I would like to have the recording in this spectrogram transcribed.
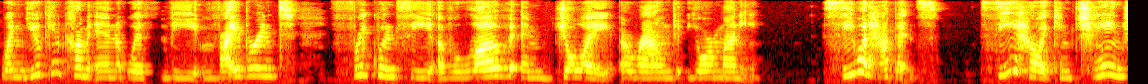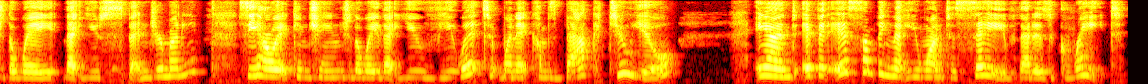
when you can come in with the vibrant, frequency of love and joy around your money. See what happens. See how it can change the way that you spend your money. See how it can change the way that you view it when it comes back to you. And if it is something that you want to save, that is great.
